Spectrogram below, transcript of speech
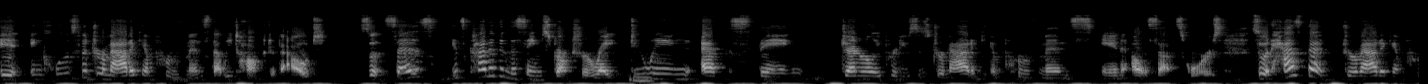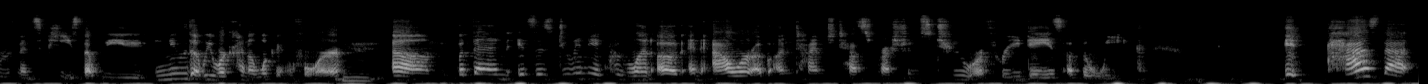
it includes the dramatic improvements that we talked about. So it says it's kind of in the same structure, right? Mm-hmm. Doing X thing generally produces dramatic improvements in LSAT scores. So it has that dramatic improvements piece that we knew that we were kind of looking for. Mm-hmm. Um, but then it says doing the equivalent of an hour of untimed test questions two or three days of the week. It has that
